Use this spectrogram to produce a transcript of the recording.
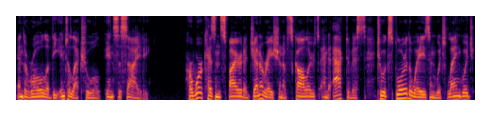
and the role of the intellectual in society. Her work has inspired a generation of scholars and activists to explore the ways in which language,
